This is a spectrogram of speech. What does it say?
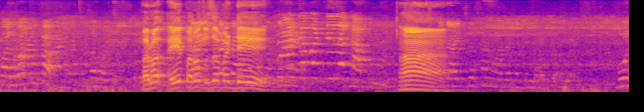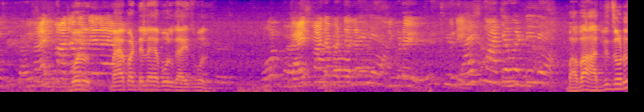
परवा परवा ए परवा तुझा बर्थडे हा. बोल गाईस गाईस माझ्या बोल birthday ला- माझ्या बर्थडेला आहे बोल गाईज बोल बाबा हात बीत जोडून.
